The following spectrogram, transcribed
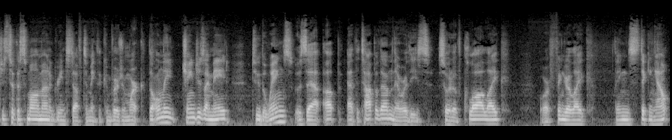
just took a small amount of green stuff to make the conversion work. The only changes I made to the wings was that up at the top of them there were these sort of claw like or finger like things sticking out.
